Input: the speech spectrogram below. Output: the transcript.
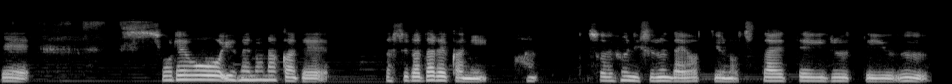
て、それを夢の中で私が誰かにそういうふうにするんだよっていうのを伝えているっていう、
